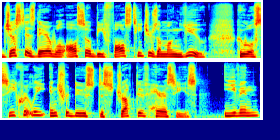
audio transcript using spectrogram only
just as there will also be false teachers among you who will secretly introduce destructive heresies, even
